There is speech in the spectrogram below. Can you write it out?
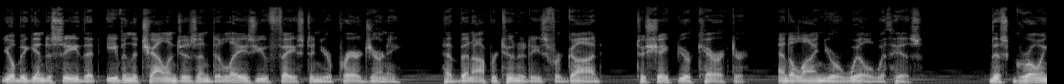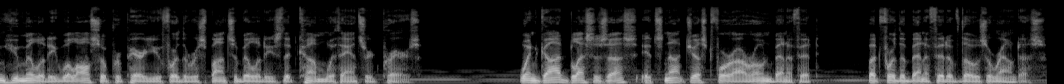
You'll begin to see that even the challenges and delays you've faced in your prayer journey have been opportunities for God to shape your character and align your will with His. This growing humility will also prepare you for the responsibilities that come with answered prayers. When God blesses us, it's not just for our own benefit, but for the benefit of those around us.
